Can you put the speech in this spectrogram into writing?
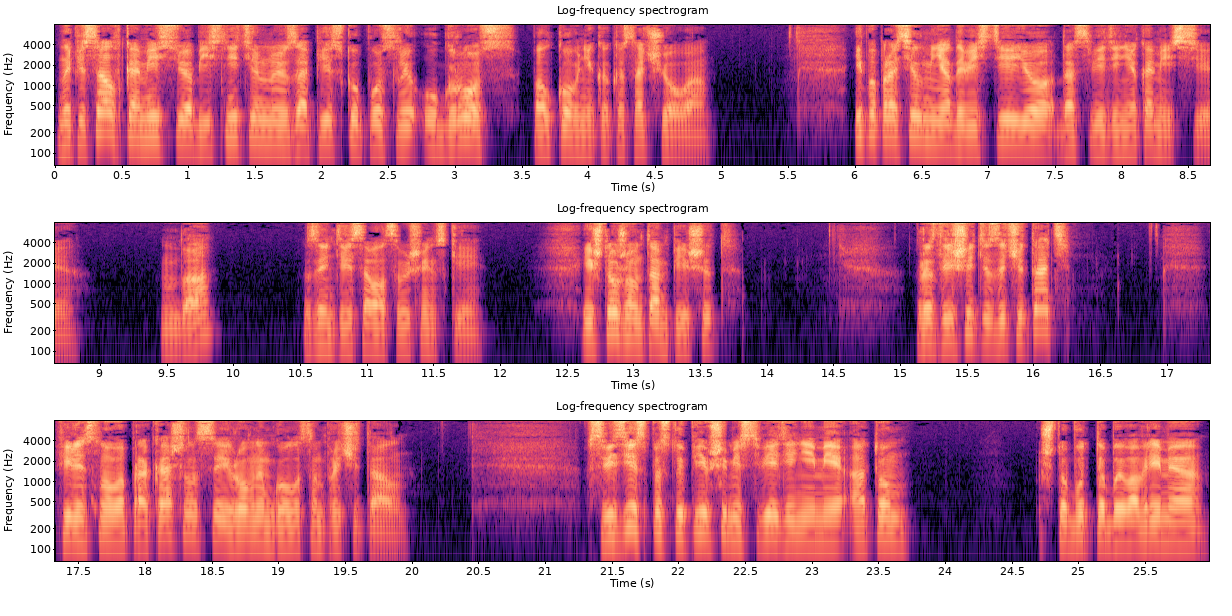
написал в комиссию объяснительную записку после угроз полковника Косачева и попросил меня довести ее до сведения комиссии». «Да?» — заинтересовался Вышинский. «И что же он там пишет?» «Разрешите зачитать?» Филин снова прокашлялся и ровным голосом прочитал. «В связи с поступившими сведениями о том, что будто бы во время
